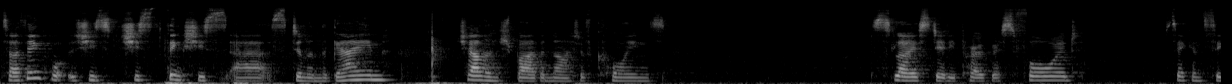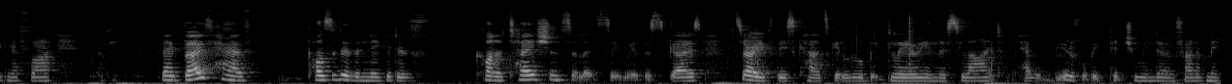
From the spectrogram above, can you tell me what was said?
So I think what she's she thinks she's uh, still in the game, challenged by the Knight of Coins. Slow, steady progress forward. Second signifier. They both have positive and negative connotations. So let's see where this goes. Sorry if these cards get a little bit glary in this light. I have a beautiful big picture window in front of me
